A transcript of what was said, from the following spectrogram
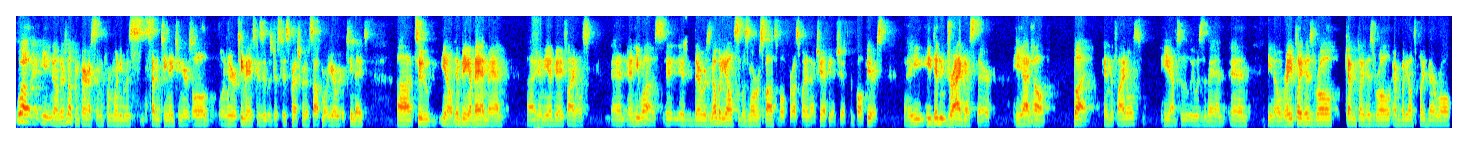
Well, you know, there's no comparison from when he was 17, 18 years old when we were teammates because it was just his freshman and sophomore year we were teammates. Uh, to you know him being a man man uh, in the NBA Finals, and and he was. It, it, there was nobody else that was more responsible for us winning that championship than Paul Pierce. Uh, he he didn't drag us there. He had help, but in the finals, he absolutely was the man. And you know, Ray played his role, Kevin played his role, everybody else played their role.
